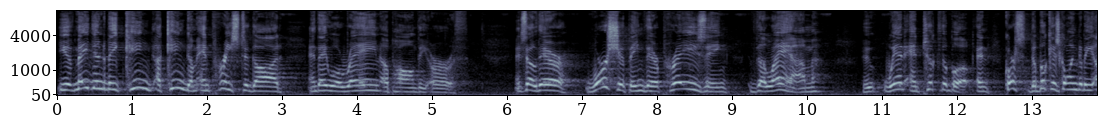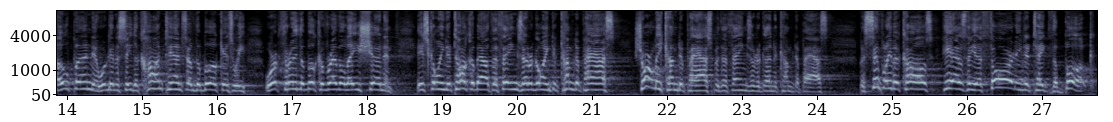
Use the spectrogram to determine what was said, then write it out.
You have made them to be king, a kingdom and priests to God, and they will reign upon the earth. And so they're worshiping, they're praising the Lamb who went and took the book. And of course, the book is going to be opened, and we're going to see the contents of the book as we work through the book of Revelation. And it's going to talk about the things that are going to come to pass, shortly come to pass, but the things that are going to come to pass. But simply because he has the authority to take the book,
